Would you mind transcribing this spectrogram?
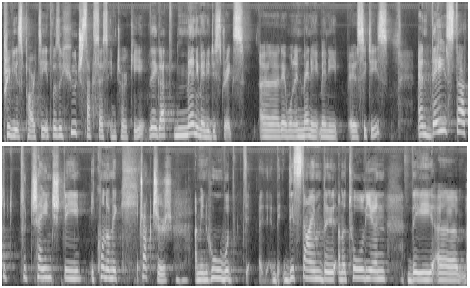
previous party, it was a huge success in Turkey. They got many, many districts. Uh, they won in many, many uh, cities. And they started to change the economic structure. Mm-hmm. I mean, who would, this time, the Anatolian, the um,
